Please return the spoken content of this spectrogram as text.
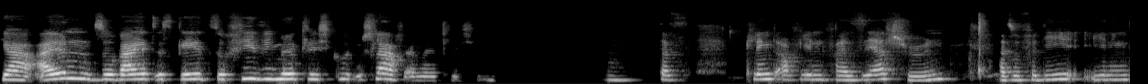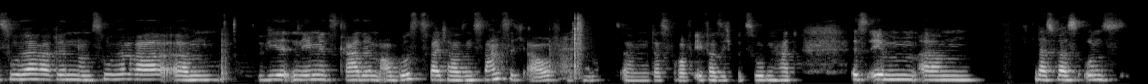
ja, allen, soweit es geht, so viel wie möglich guten Schlaf ermöglichen. Mhm. Das klingt auf jeden Fall sehr schön. Also für diejenigen Zuhörerinnen und Zuhörer, ähm, wir nehmen jetzt gerade im August 2020 auf. Und, ähm, das, worauf Eva sich bezogen hat, ist eben ähm, das, was uns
